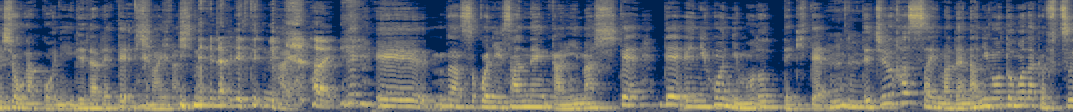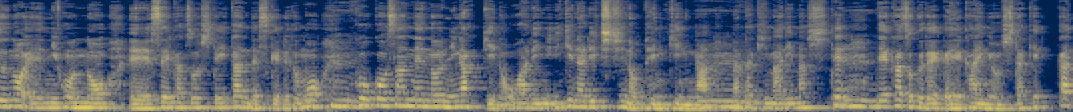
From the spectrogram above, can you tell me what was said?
ー小学校に入れられてしまいました。入れられてね。はいはい。で、えーまあ、そこに3年間いまして、で、えー日本に戻ってきて、うんで、18歳まで何事もなく普通の、えー日本の、えー生活をしていたんですけれども、うん。高校3年の2学期の終わりにいきなり父の転勤がまた決まりまして、うん。で、家族で、えー会議をした結果、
